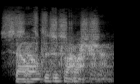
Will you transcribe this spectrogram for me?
self destruction.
